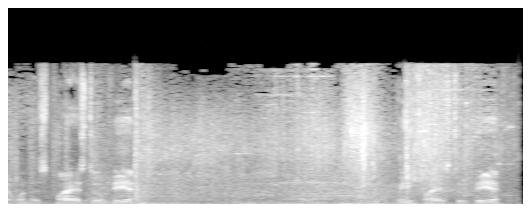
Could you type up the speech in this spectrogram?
Don't want those players to appear. Many players to appear.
